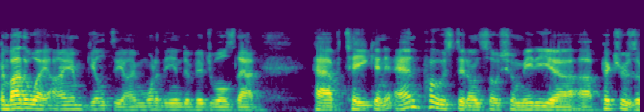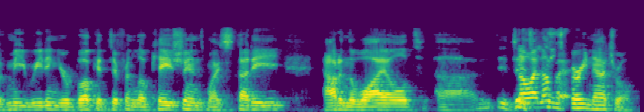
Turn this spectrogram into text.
And by the way, I am guilty. I'm one of the individuals that have taken and posted on social media uh, pictures of me reading your book at different locations, my study out in the wild. Uh, it, no, it feels it. very natural.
